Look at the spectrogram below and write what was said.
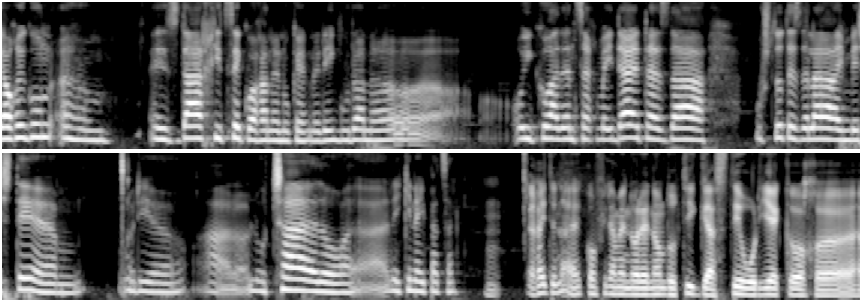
gaur egun um, ez da jitzeko aganen nuke, nire inguruan uh, oikoa den zerbait da, eta ez da, ustut ez dela hainbeste um, hori uh, lotxa edo arekin aipatzen. Erraiten da, eh? konfinamenduaren ondotik gazte horiek hor uh,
